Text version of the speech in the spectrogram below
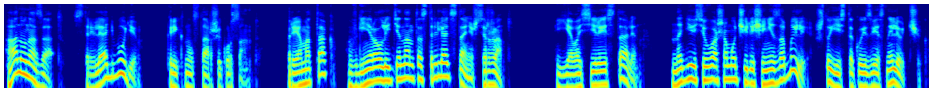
«А ну назад! Стрелять будем!» — крикнул старший курсант. «Прямо так? В генерал-лейтенанта стрелять станешь, сержант?» «Я Василий Сталин. Надеюсь, в вашем училище не забыли, что есть такой известный летчик?»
